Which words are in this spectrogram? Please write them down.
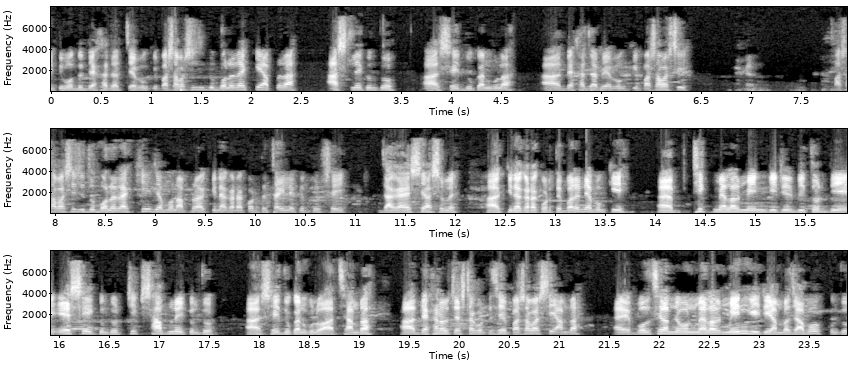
ইতিমধ্যে দেখা যাচ্ছে। এবং কি পাশাপাশি যদি বলে রাখি, আপনারা আসলে কিন্তু সেই দোকানগুলা দেখা যাবে। এবং কি পাশাপাশি পাশাপাশি যদি বলে রাখি, যেমন আপনারা কেনাকাটা করতে চাইলে কিন্তু সেই জায়গায় এসে আসলে কেনাকাটা করতে পারেন এবং কি ঠিক মেলার মেইন গেটের ভিতর দিয়ে এসে কিন্তু ঠিক সামনেই কিন্তু সেই দোকানগুলো আছে। আমরা দেখানোর চেষ্টা করতেছি। পাশাপাশি আমরা বলছিলাম যেমন মেলার মেইন গেটে আমরা যাব, কিন্তু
